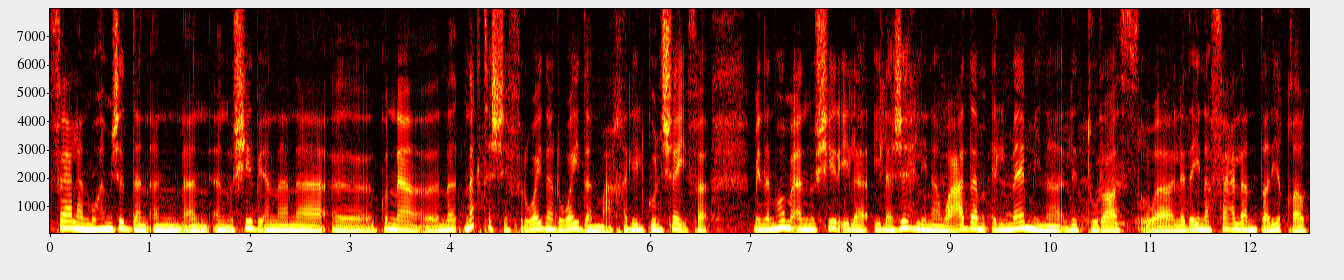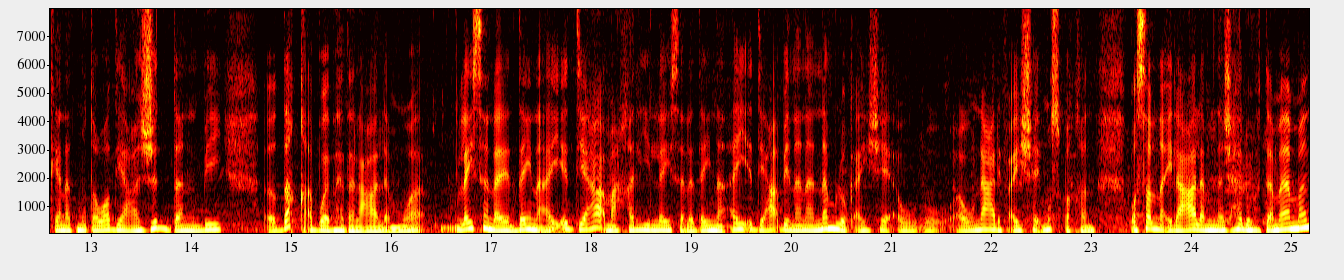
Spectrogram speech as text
فعلا مهم جدا ان ان أن أشير بأننا آه، كنا آه، نكتشف رويدا رويدا مع خليل كل شيء. فمن المهم أن نشير إلى إلى جهلنا وعدم إلمامنا للتراث. ولدينا فعلا طريقة كانت متواضعة جدا بدق أبواب هذا العالم. وليس لدينا أي ادعاء مع خليل ليس لدينا أي ادعاء بأننا نملك أي شيء أو أو نعرف أي شيء مسبقا. وصلنا إلى عالم نجهله تماما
